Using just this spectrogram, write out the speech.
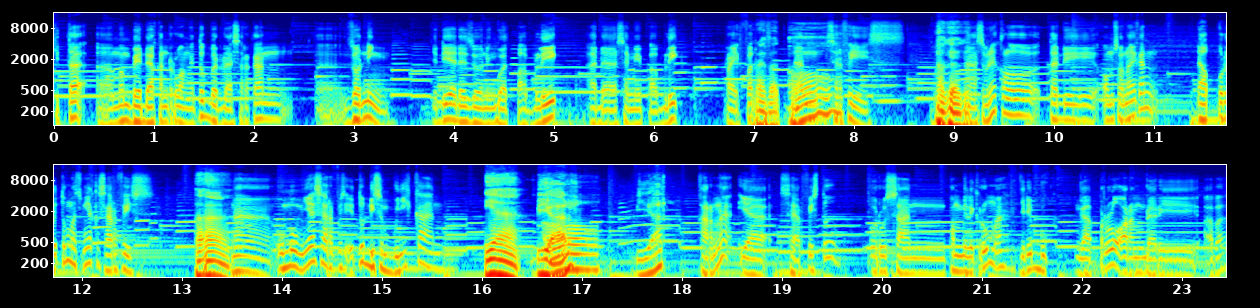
kita eh, membedakan ruang itu berdasarkan eh, zoning. Jadi ada zoning buat public, ada semi public, private, Private. dan Oh. service. Oke, oke. Nah sebenarnya kalau tadi Om Sonoy kan dapur itu masuknya ke service. Heeh. Nah umumnya service itu disembunyikan Iya. Biar Oh. biar karena ya service tuh urusan pemilik rumah. Jadi buk nggak perlu orang dari apa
